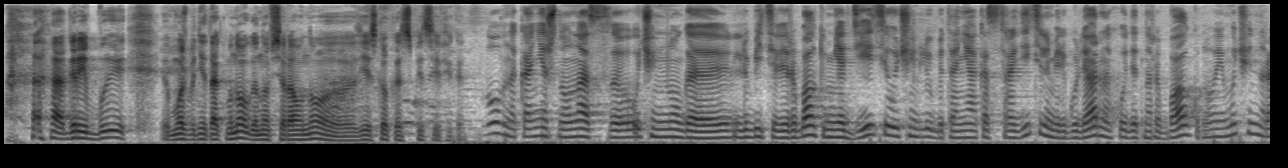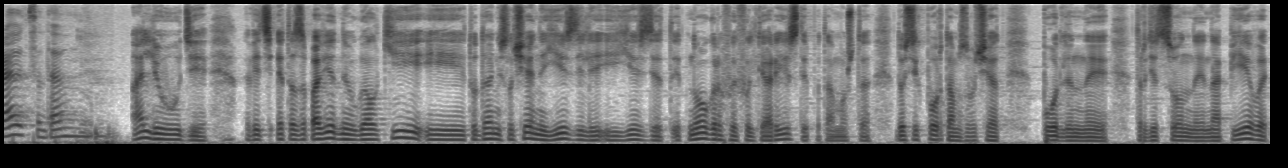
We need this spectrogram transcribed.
грибы, может быть, не так много, но все равно есть сколько специфика. Словно, конечно, у нас очень много любителей рыбалки. У меня дети очень любят. Они, оказывается, с родителями регулярно ходят на рыбалку, но им очень нравится, да. А люди? Ведь это заповедные уголки, и туда не случайно ездили и ездят этнографы, фольклористы, потому что до сих пор там звучат подлинные традиционные напевы.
